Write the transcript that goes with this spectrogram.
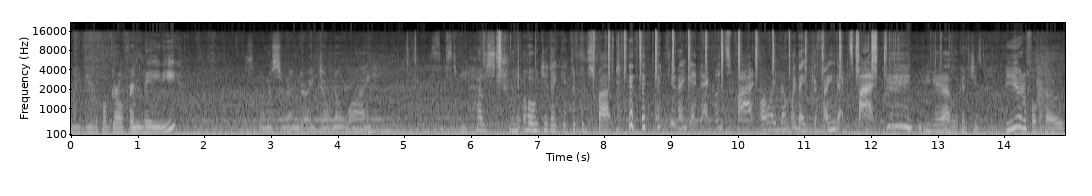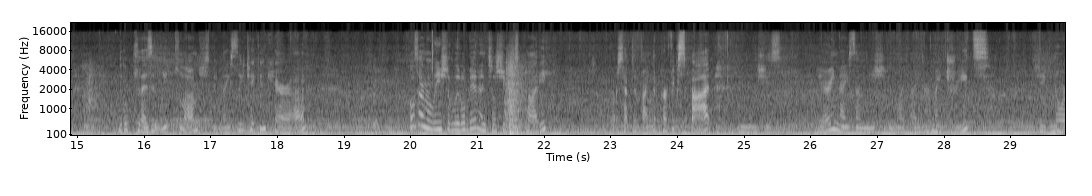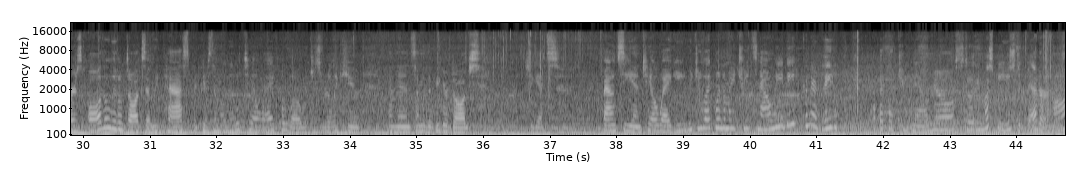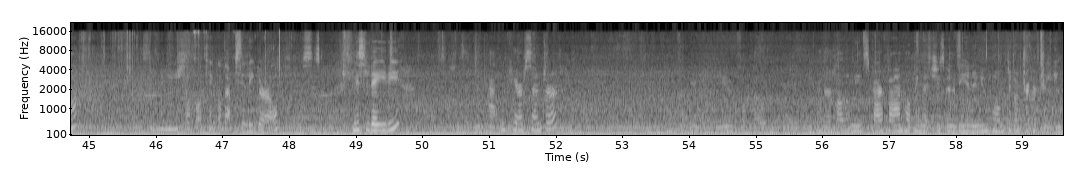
my beautiful girlfriend lady. She's going to surrender. I don't know why. Seems to be house trained. Oh, did I get the good spot? did I get that good spot? Oh, I love when I can find that spot. yeah, look at she's beautiful coat. Little pleasantly plump. She's been nicely taken care of. Pulls on the leash a little bit until she goes potty. Of course, have to find the perfect spot. And then she's very nice on leash. She didn't like either of my treats. She ignores all the little dogs that we pass, but gives them a little tail wag below, which is really cute. And then some of the bigger dogs, she gets bouncy and tail waggy. Would you like one of my treats now, maybe? Come here, lady. How about that treat now? No, still, you must be used to better, huh? Even yourself all tangled up, silly girl. So this is Miss Lady. She's at Manhattan Care Center. Beautiful, beautiful coat. Got her Halloween scarf on, hoping that she's going to be in a new home to go trick-or-treating.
